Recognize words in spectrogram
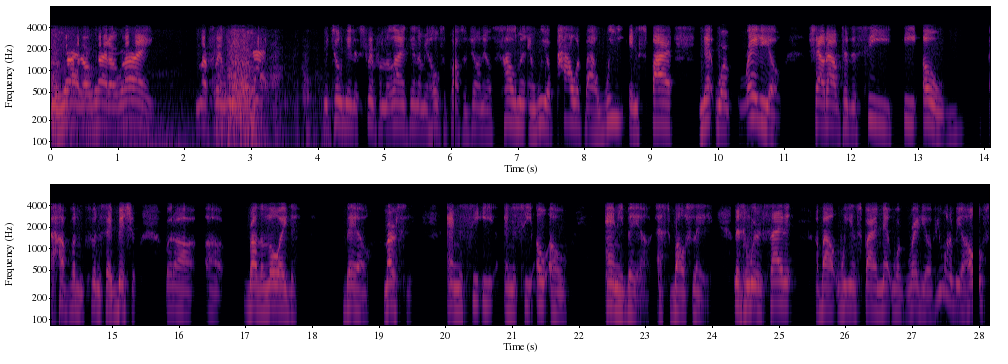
All right, all right, all right. My friend, we are back. We tuned in to Strength from the Lion's Den. I'm your host, Apostle John L. Solomon, and we are powered by We Inspire Network Radio. Shout out to the CEO, I'm going to say Bishop, but uh, uh, Brother Lloyd Bell Mercy, and the CEO and the COO, Annie Bell. That's the boss lady. Listen, we're excited about We Inspire Network Radio. If you want to be a host,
